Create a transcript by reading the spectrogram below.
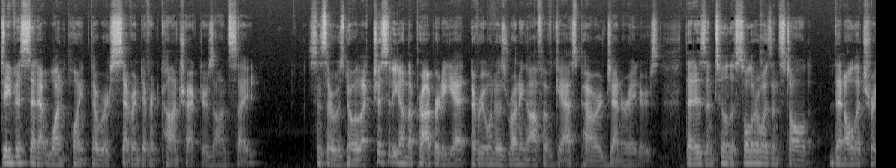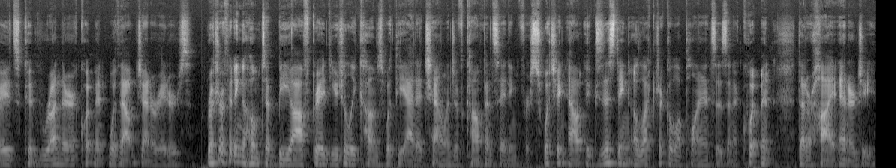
Davis said at one point there were seven different contractors on site. Since there was no electricity on the property yet, everyone was running off of gas powered generators. That is, until the solar was installed, then all the trades could run their equipment without generators. Retrofitting a home to be off grid usually comes with the added challenge of compensating for switching out existing electrical appliances and equipment that are high energy.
